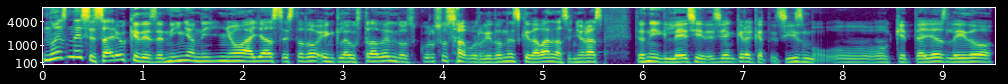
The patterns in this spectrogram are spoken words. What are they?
no es necesario que desde niño o niño hayas estado enclaustrado en los cursos aburridones que daban las señoras de una iglesia y decían que era catecismo, o, que te hayas leído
